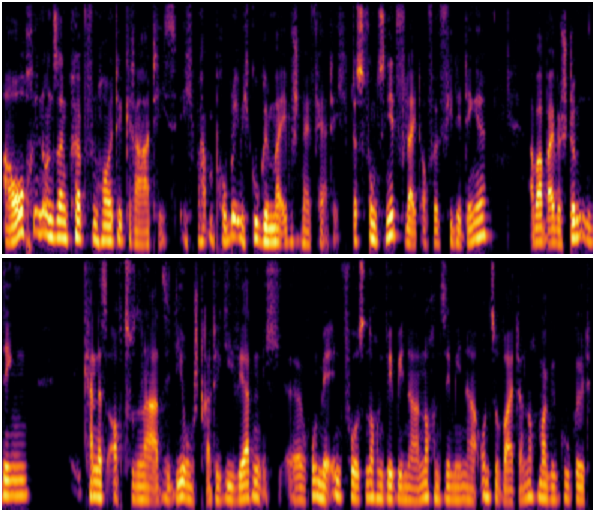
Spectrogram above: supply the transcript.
auch in unseren Köpfen heute gratis. Ich habe ein Problem, ich google mal eben schnell fertig. Das funktioniert vielleicht auch für viele Dinge, aber bei bestimmten Dingen kann das auch zu so einer Art Sedierungsstrategie werden. Ich äh, hole mir Infos, noch ein Webinar, noch ein Seminar und so weiter, nochmal gegoogelt.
